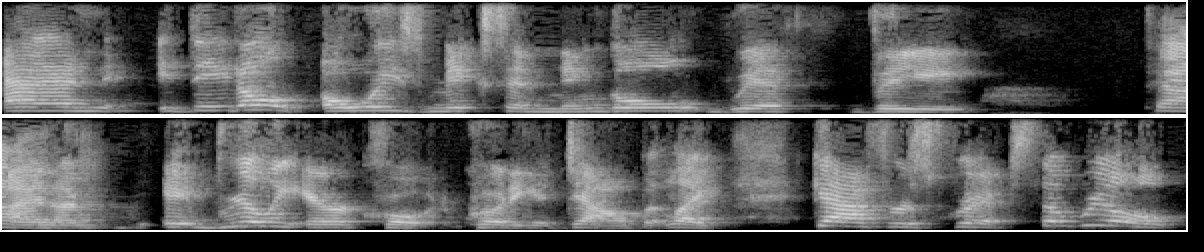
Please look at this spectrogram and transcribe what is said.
And they don't always mix and mingle with the, and I'm it really air quote, quoting it down, but like gaffers, grips, the real,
